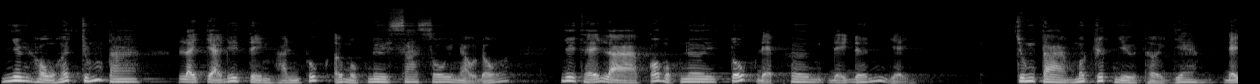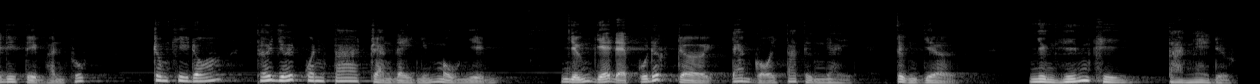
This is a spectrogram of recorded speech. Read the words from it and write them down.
Nhưng hầu hết chúng ta lại chạy đi tìm hạnh phúc ở một nơi xa xôi nào đó, như thể là có một nơi tốt đẹp hơn để đến vậy. Chúng ta mất rất nhiều thời gian để đi tìm hạnh phúc, trong khi đó thế giới quanh ta tràn đầy những màu nhiệm. Những vẻ đẹp của đất trời đang gọi ta từng ngày từng giờ, nhưng hiếm khi ta nghe được.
